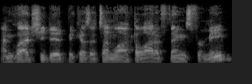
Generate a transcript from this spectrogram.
I'm glad she did because it's unlocked a lot of things for me.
